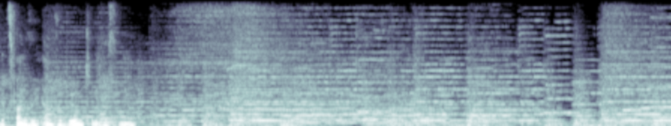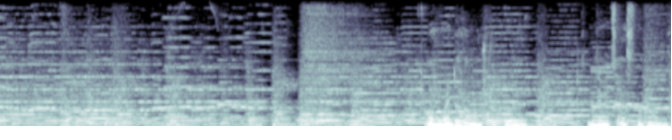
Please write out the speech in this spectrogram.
jetzt fangen sie an, für Böhmen zu investieren. Oh Moment, da war noch ein Stück Blumen. Das muss ich mir zuerst noch mal 5,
